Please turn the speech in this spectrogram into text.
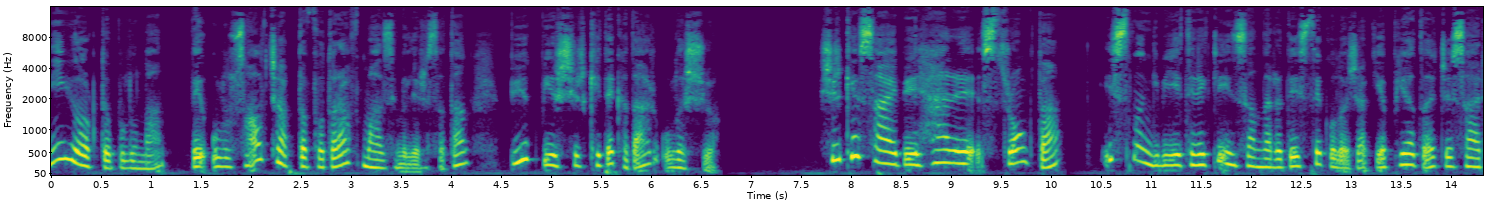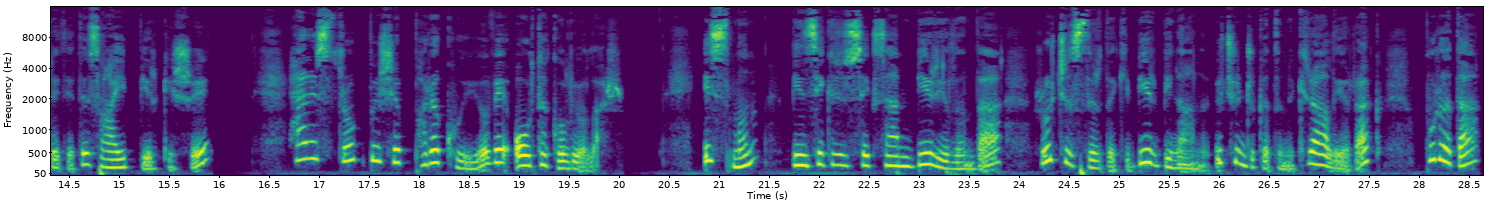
New York'ta bulunan ve ulusal çapta fotoğraf malzemeleri satan büyük bir şirkete kadar ulaşıyor. Şirket sahibi Henry Strong da Eastman gibi yetenekli insanlara destek olacak yapıya da cesarete de sahip bir kişi. Henry Strong bu işe para koyuyor ve ortak oluyorlar. Eastman 1881 yılında Rochester'daki bir binanın üçüncü katını kiralayarak burada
